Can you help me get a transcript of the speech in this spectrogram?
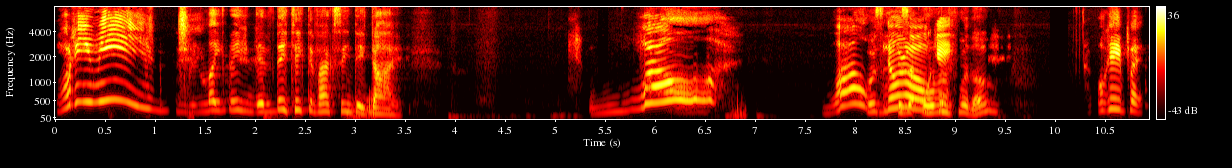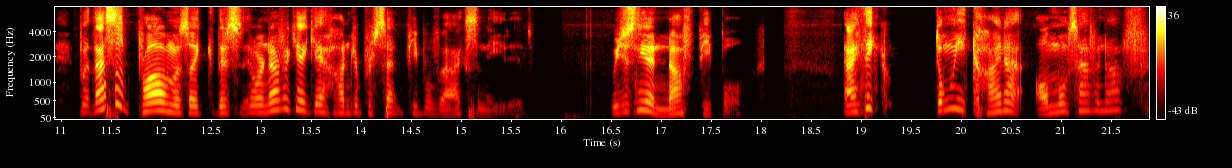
What do you mean? Like they, if they take the vaccine, they die. Well, well, Was, no, is no, it okay, over for them? okay, but but that's the problem. Is like there's we're never gonna get hundred percent people vaccinated. We just need enough people. I think don't we kind of almost have enough?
